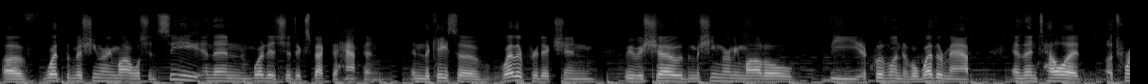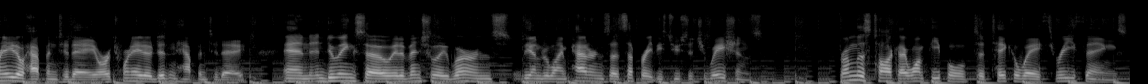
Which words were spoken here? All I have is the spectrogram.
of what the machine learning model should see and then what it should expect to happen. In the case of weather prediction, we would show the machine learning model the equivalent of a weather map and then tell it a tornado happened today or a tornado didn't happen today. And in doing so, it eventually learns the underlying patterns that separate these two situations. From this talk, I want people to take away three things.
